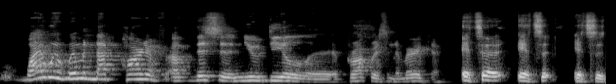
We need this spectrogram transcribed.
why were women not part of, of this uh, New Deal uh, progress in America? It's a it's a it's a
